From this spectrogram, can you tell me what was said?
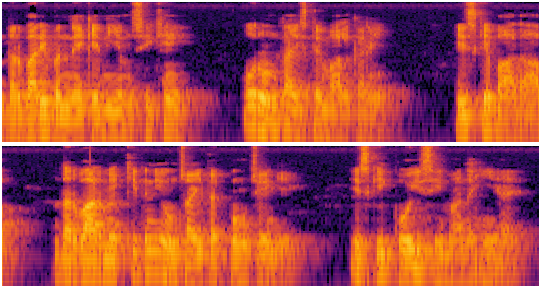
दरबारी बनने के नियम सीखें और उनका इस्तेमाल करें। इसके बाद आप दरबार में कितनी ऊंचाई तक पहुँचेंगे, इसकी कोई सीमा नहीं है।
